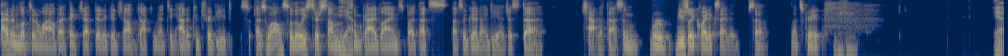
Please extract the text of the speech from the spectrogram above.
I, haven't looked in a while, but I think Jeff did a good job documenting how to contribute as well. So at least there's some some guidelines, but that's that's a good idea. Just uh, chat with us, and we're usually quite excited. So that's great. Mm -hmm. Yeah,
